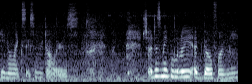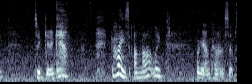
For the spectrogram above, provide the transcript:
you know, like six hundred dollars, should I just make literally a GoFundMe to get a camera? Guys, I'm not like, okay, I'm kind of obsessed.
